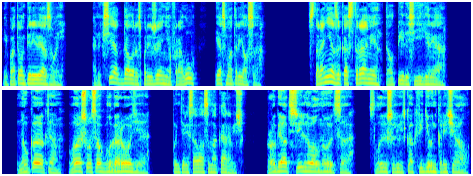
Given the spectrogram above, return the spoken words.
и потом перевязывай». Алексей отдал распоряжение фролу и осмотрелся. В стороне за кострами толпились егеря. «Ну как там, ваш высокоблагородие?» — поинтересовался Макарович. Ребят сильно волнуются. Слышали ведь, как Федюнь кричал.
